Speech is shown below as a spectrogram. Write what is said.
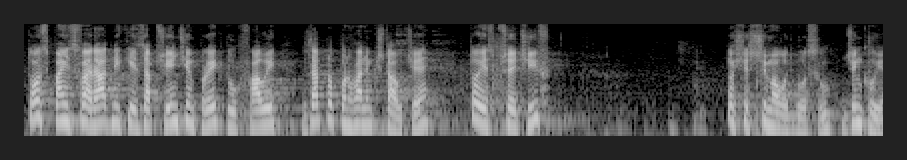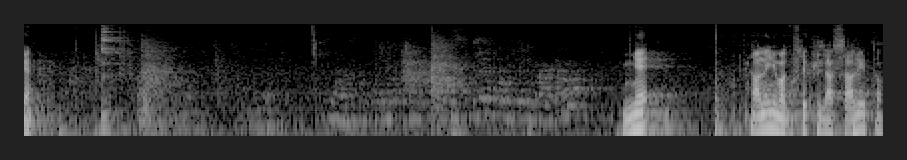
Kto z Państwa radnych jest za przyjęciem projektu uchwały w zaproponowanym kształcie? Kto jest przeciw? Kto się wstrzymał od głosu? Dziękuję. Nie. Ale nie ma go w tej chwili na sali, to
